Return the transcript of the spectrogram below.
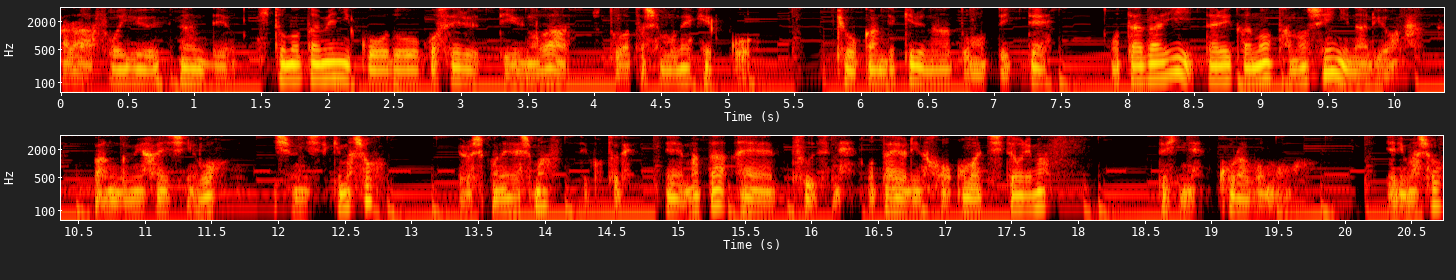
だからそういうなんで人のために行動を起こせるっていうのがちょっと私もね結構共感できるなと思っていてお互い誰かの楽しいになるような番組配信を一緒にしていきましょう。よろしくお願いします。ということで、えー、また、えー、そうですね、お便りの方お待ちしております。ぜひね、コラボもやりましょう。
